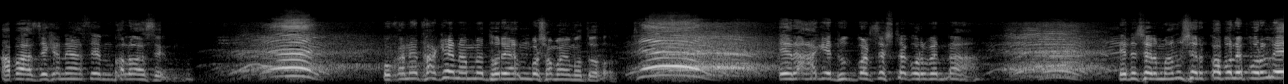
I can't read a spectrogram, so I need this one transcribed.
আপা যেখানে আছেন ভালো আছেন? ওখানে থাকেন আমরা ধরে আনব সময় মতো। এর আগে ঢুকবার চেষ্টা করবেন না। এদেশের মানুষের কবলে পড়লে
